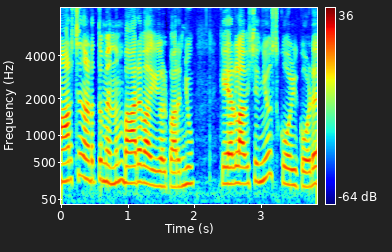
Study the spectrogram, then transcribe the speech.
മാർച്ച് നടത്തുമെന്നും ഭാരവാഹികൾ പറഞ്ഞു. Kerala vision news Kozhikode.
